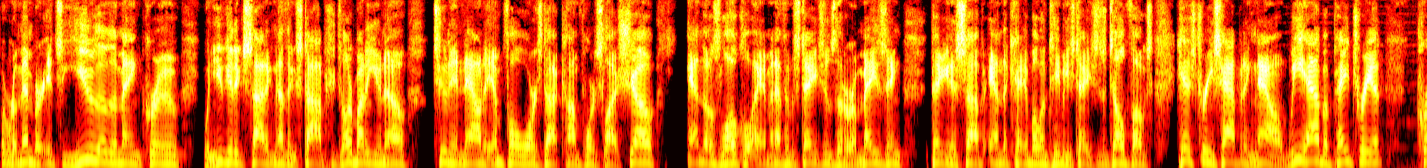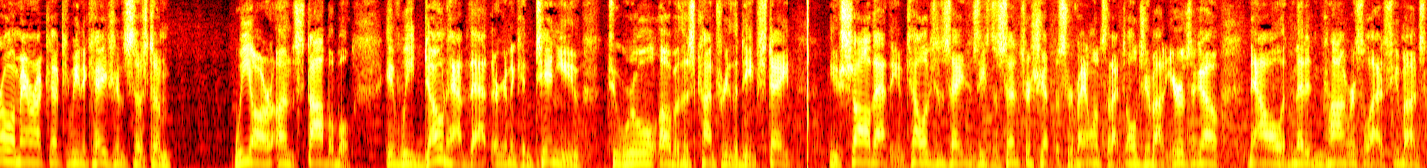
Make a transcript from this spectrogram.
But remember, it's you, though, the main crew. When you get exciting, nothing stops you. Tell everybody you know. Tune in now to Infowars.com forward slash show and those local AM and FM stations that are amazing, picking us up, and the cable and TV stations. And tell folks history's happening now. We have a Patriot pro America communication system. We are unstoppable. If we don't have that, they're going to continue to rule over this country, the deep state. You saw that the intelligence agencies, the censorship, the surveillance that I told you about years ago, now all admitted in Congress the last few months.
